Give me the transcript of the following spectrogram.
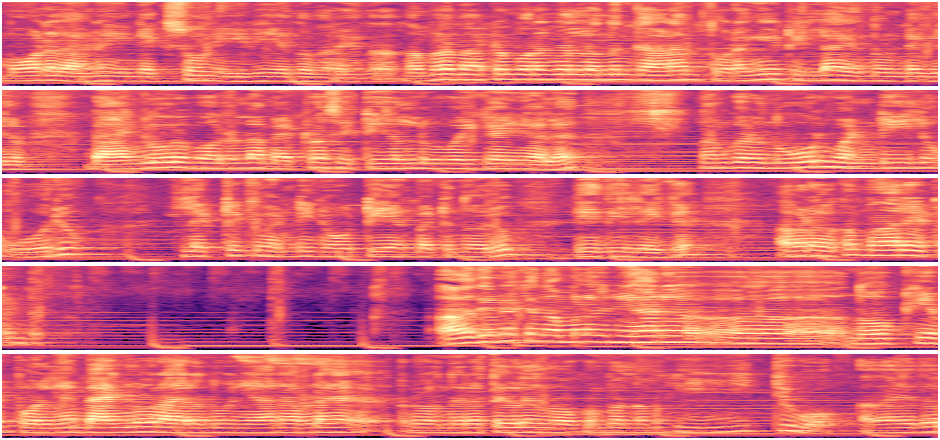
മോഡലാണ് ഈ നെക്സോൺ ഇ വി എന്ന് പറയുന്നത്. നമ്മുടെ നാട്ടുമ്പുറങ്ങളിലൊന്നും കാണാൻ തുടങ്ങിയിട്ടില്ല എന്നുണ്ടെങ്കിലും ബാംഗ്ലൂർ പോലുള്ള മെട്രോ സിറ്റികളിൽ പോയി കഴിഞ്ഞാൽ നമുക്കൊരു നൂറ് വണ്ടിയിൽ ഒരു ഇലക്ട്രിക് വണ്ടി നോട്ട് ചെയ്യാൻ പറ്റുന്ന ഒരു രീതിയിലേക്ക് അവിടെയൊക്കെ മാറിയിട്ടുണ്ട്. ആദ്യമൊക്കെ നമ്മൾ ഞാൻ നോക്കിയപ്പോൾ ഞാൻ ബാംഗ്ലൂർ ആയിരുന്നു ഞാൻ അവിടെ നിരത്തുകളിൽ നോക്കുമ്പോൾ നമുക്ക് ഇ ടു ഒ അതായത്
